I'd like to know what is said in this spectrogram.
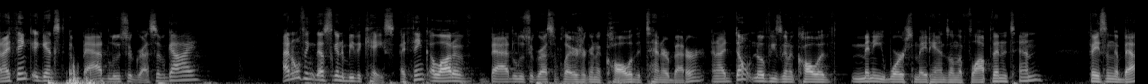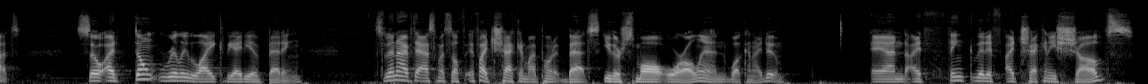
And I think against a bad loose aggressive guy, I don't think that's going to be the case. I think a lot of bad loose aggressive players are going to call with a 10 or better, and I don't know if he's going to call with many worse made hands on the flop than a 10 facing a bet. So I don't really like the idea of betting. So then I have to ask myself if I check and my opponent bets either small or all in, what can I do? And I think that if I check he shoves,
